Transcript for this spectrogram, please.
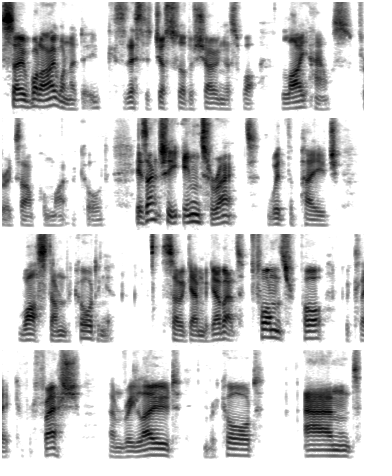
So what I want to do, because this is just sort of showing us what Lighthouse, for example, might record, is actually interact with the page whilst I'm recording it. So again, we go back to performance report, we click refresh and reload and record. And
